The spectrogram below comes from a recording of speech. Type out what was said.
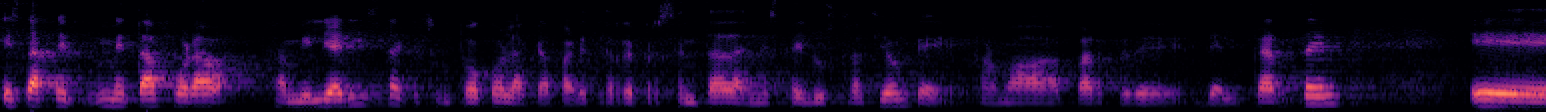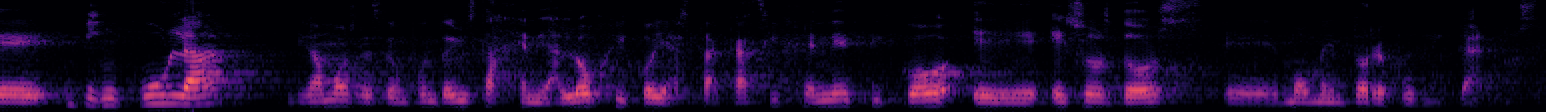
Esta metáfora familiarista, que es un poco la que aparece representada en esta ilustración, que formaba parte del cartel, eh, vincula, digamos, desde un punto de vista genealógico y hasta casi genético, eh, esos dos momentos republicanos.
